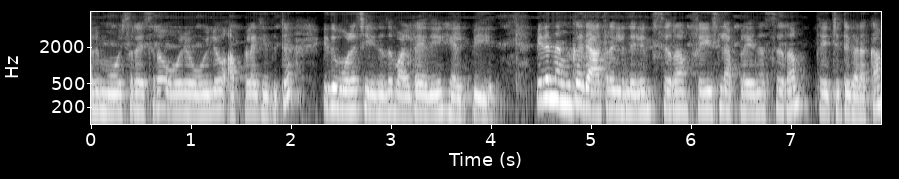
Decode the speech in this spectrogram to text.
ഒരു മോയ്സ്ചറൈസറോ ഒരു ഓയിലോ അപ്ലൈ ചെയ്തിട്ട് ഇതുപോലെ ചെയ്യുന്നത് വളരെയധികം ഹെൽപ്പ് ചെയ്യും. പിന്നെ നിങ്ങൾക്ക് രാത്രിയിൽ എന്തെങ്കിലും സിറം ഫേസിൽ അപ്ലൈ ചെയ്യുന്ന സിറം തേച്ചിട്ട് കിടക്കാം.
